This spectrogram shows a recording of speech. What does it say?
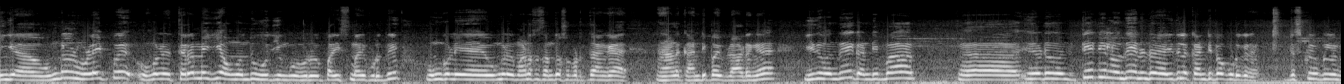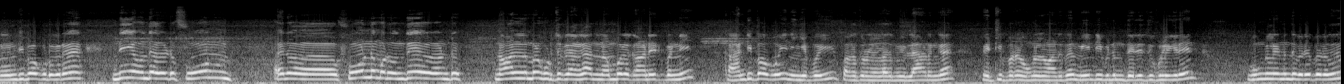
நீங்கள் உங்கள் உழைப்பு உங்களுடைய திறமைக்கு அவங்க வந்து ஊதியம் ஒரு பரிசு மாதிரி கொடுத்து உங்களுடைய உங்களுடைய மனசை சந்தோஷப்படுத்துறாங்க. அதனால் கண்டிப்பாக விளையாடுங்க இது வந்து கண்டிப்பாக இதோட டீட்டெயில் வந்து என்னோட இதில் கண்டிப்பாக கொடுக்குறேன். டிஸ்கிரிப்ஷனில் கண்டிப்பாக கொடுக்குறேன். நீங்கள் வந்து அதோட ஃபோன் அதோட ஃபோன் நம்பர் வந்து ரெண்டு நாலு நம்பர் கொடுத்துருக்காங்க. அந்த நம்பரில் கான்டாக்ட் பண்ணி கண்டிப்பாக போய் நீங்கள் போய் பக்கத்தில் உள்ள எல்லாத்தையும் விளையாடுங்க. வெற்றி பெற உங்கள் வாழ்க்கை மீண்டும் மீண்டும் தெரிவித்துக் கொள்கிறேன். உங்களிலிருந்து விடைபெறுவது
